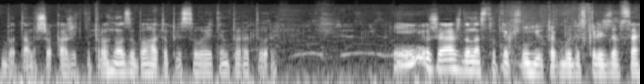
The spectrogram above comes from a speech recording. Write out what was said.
Бо там, що кажуть, по прогнозу багато плюсової температури. І вже аж до наступних снігів так буде, скоріш за все.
